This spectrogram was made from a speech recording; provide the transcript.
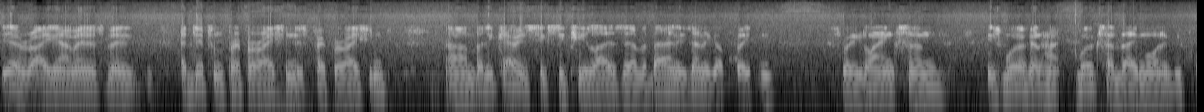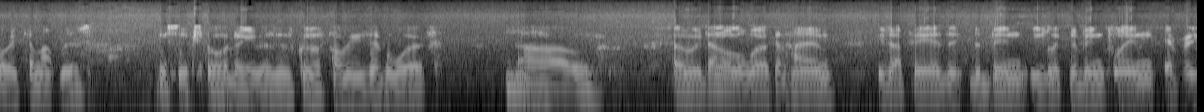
Yeah, Ray. I mean, it's been a different preparation. This preparation, um, but he carried 60 kilos the other day, and he's only got beaten three lengths. And his work at home, work Saturday morning before he came up was just extraordinary. It was as good as probably he's ever worked. Um, so we've done all the work at home. He's up here, the, the bin, he's licked the bin clean every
